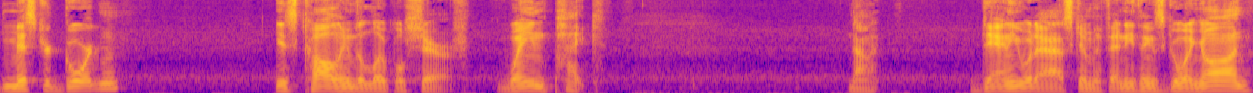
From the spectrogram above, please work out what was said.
Mr. Gordon is calling the local sheriff, Wayne Pike. Now, Danny would ask him if anything's going on.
